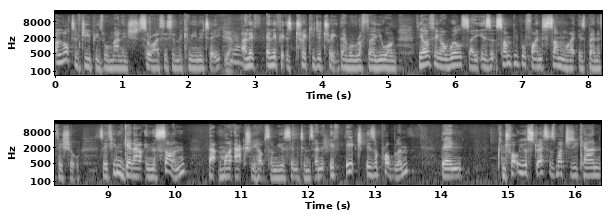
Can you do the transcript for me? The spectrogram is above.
a lot of GPs will manage psoriasis in the community, yeah. Yeah. and if and if it's tricky to treat, they will refer you on. The other thing I will say is that some people find sunlight is beneficial. So if you can get out in the sun, that might actually help some of your symptoms. And if itch is a problem, then control your stress as much as you can.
